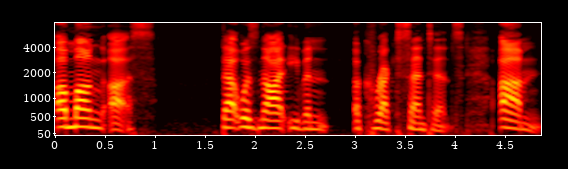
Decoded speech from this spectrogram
among us. That was not even a correct sentence. Um,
